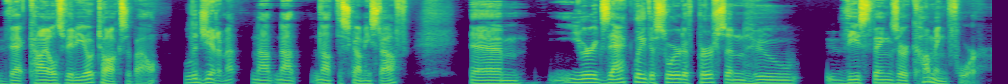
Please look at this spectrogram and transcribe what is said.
that Kyle's video talks about, legitimate, not not not the scummy stuff. Um, you're exactly the sort of person who these things are coming for.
